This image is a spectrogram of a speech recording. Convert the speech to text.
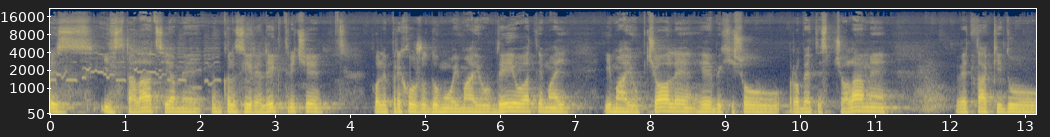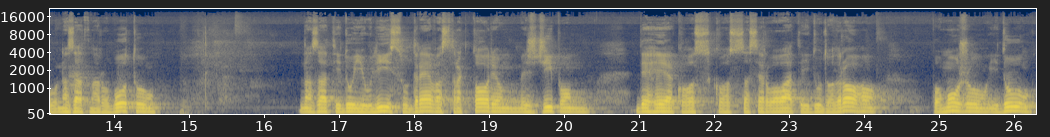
з інсталяціями інклюзір електричі. Коли приходжу дому і маю обдіювати, май, і маю пчоли, я би йшов робити з пчолами. Відтак іду назад на роботу. Назад іду і в ліс, у дерева з трактором, з джіпом, де я когось, когось засервувати, йду до дорогу, поможу, йду.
